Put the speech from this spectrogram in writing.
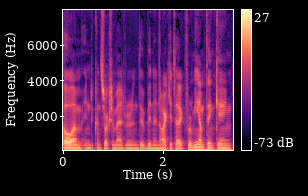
"Oh, I'm into construction management," and they've been an architect. For me, I'm thinking,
